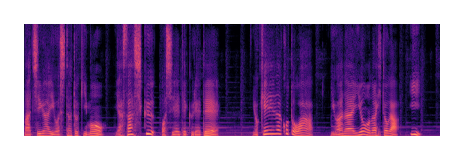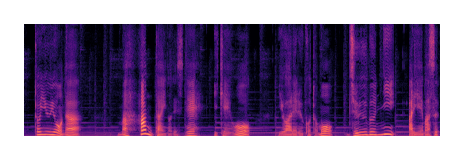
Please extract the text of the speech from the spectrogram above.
間違いをした時も優しく教えてくれて余計なことは言わないような人がいいというような真反対のですね意見を言われることも十分にあり得ます。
